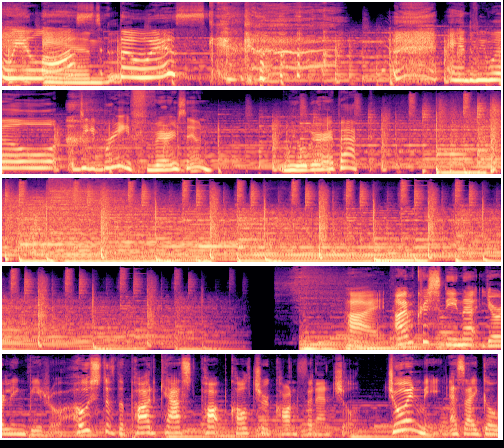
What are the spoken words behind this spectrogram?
we lost And- the whisk. And we will debrief very soon. We will be right back. Hi, I'm Christina Yerling Biro, host of the podcast Pop Culture Confidential. Join me as I go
